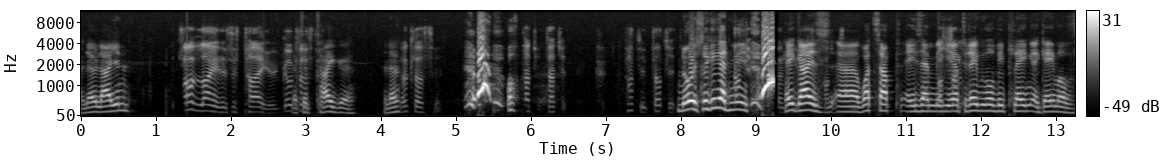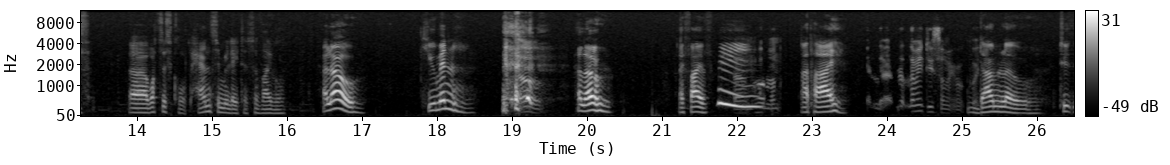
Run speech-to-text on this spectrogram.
Hello, lion. It's not a lion, it's a tiger. Go a close to tiger. Hello. Go close to it. Oh. Touch it, touch it. Touch it, touch it. No, it's looking at me. Hey guys, uh, what's up? Azembe here. up? Today we will be playing a game of, uh, what's this called? Hand Simulator Survival. Hello, human. Oh, Hello. High five. um, hold on. Up high, Let, let me do something real quick. down low. Two.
